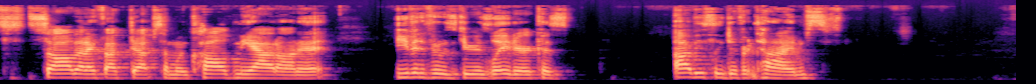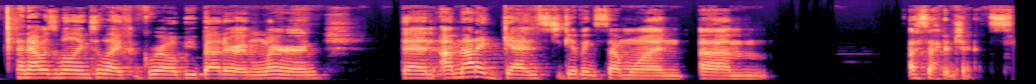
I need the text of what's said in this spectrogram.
saw that I fucked up, someone called me out on it, even if it was years later, because obviously different times and I was willing to like grow, be better and learn, then I'm not against giving someone um, a second chance.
